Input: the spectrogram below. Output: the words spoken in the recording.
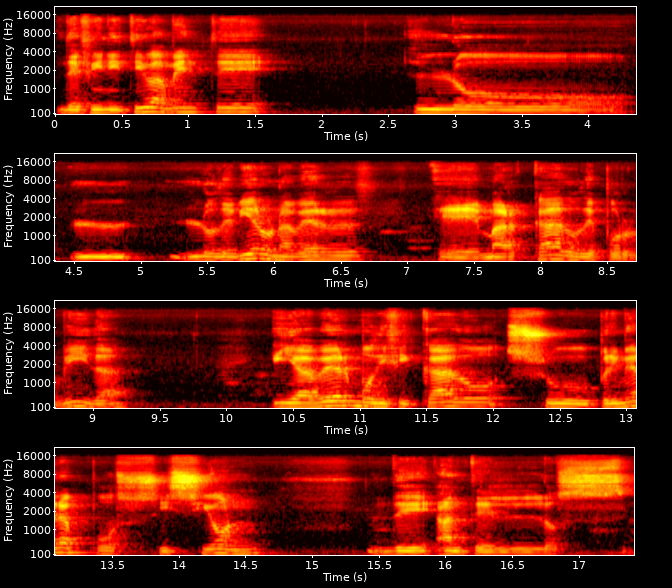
definitivamente lo, lo debieron haber eh, marcado de por vida y haber modificado su primera posición de, ante, los,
